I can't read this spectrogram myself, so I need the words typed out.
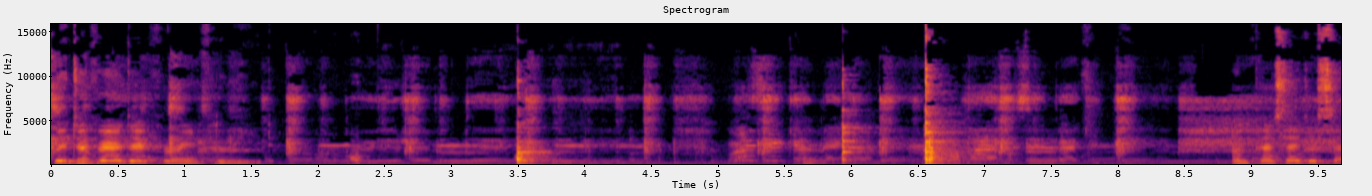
Deux verres de farine fluide. Un pincée de sel.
